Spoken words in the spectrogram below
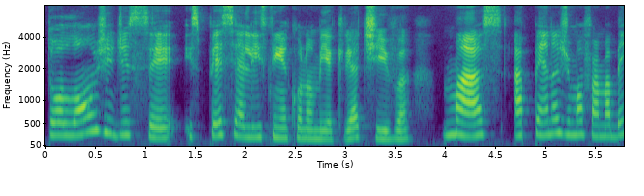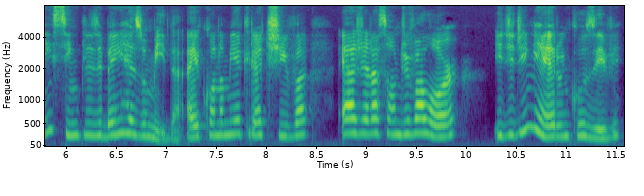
Tô longe de ser especialista em economia criativa, mas apenas de uma forma bem simples e bem resumida. A economia criativa é a geração de valor e de dinheiro, inclusive,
